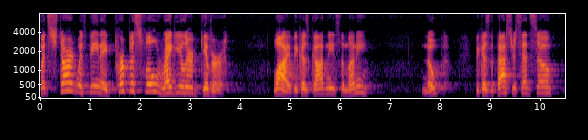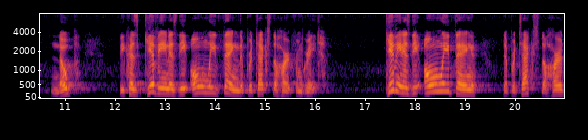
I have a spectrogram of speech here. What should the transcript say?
But start with being a purposeful, regular giver. Why? Because God needs the money? Nope. Because the pastor said so? Nope. Because giving is the only thing that protects the heart from greed. Giving is the only thing that protects the heart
